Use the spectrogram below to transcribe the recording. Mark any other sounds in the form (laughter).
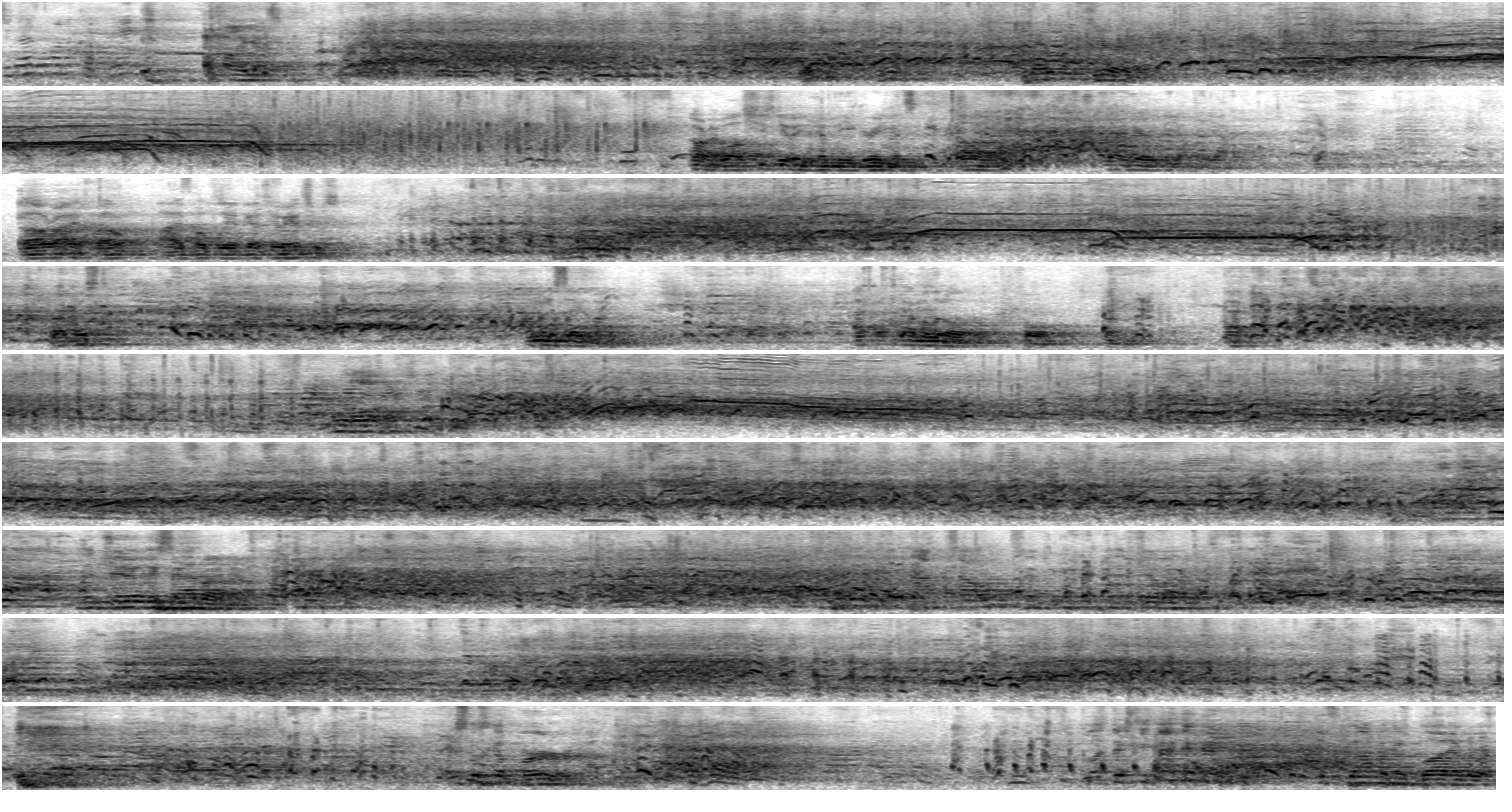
Do you guys want a cupcake? (coughs) Oh, yes. All right, well, she's giving him the ingredients. (laughs) Uh, right here the yellow, yeah. Yeah. All right, well, I hopefully I've got two answers. (laughs) Breakfast? I'm gonna say one. I, I'm a little full. Uh, legitimately sad right now. This like a murder. Blood- there's- it's done, but there's blood everywhere.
